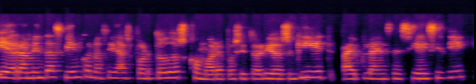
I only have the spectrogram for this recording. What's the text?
y herramientas bien conocidas por todos como repositorios Git, pipelines de CI/CD,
